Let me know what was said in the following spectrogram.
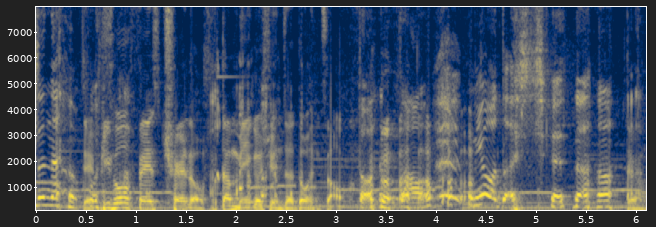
真的很复杂。People face trade off，但每个选择都很糟，都很糟，没有得选的。对啊，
